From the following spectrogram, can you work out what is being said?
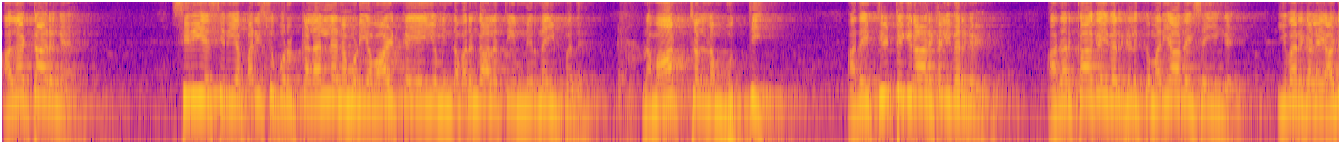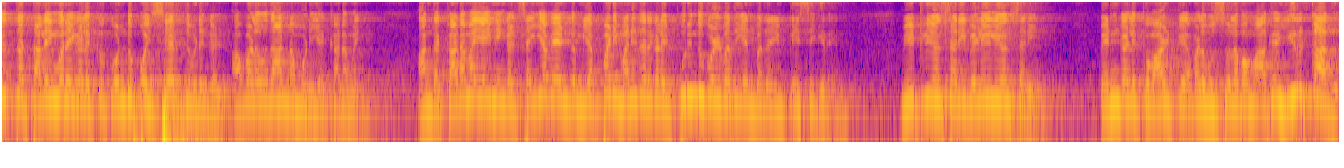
அலர்ட்டாக இருங்க. சிறிய சிறிய பரிசு பொருட்கள் அல்ல நம்முடைய வாழ்க்கையையும் இந்த வருங்காலத்தையும் நிர்ணயிப்பது. நம் ஆற்றல் நம் புத்தி. அதை தீட்டுகிறார்கள் இவர்கள். அதற்காக இவர்களுக்கு மரியாதை செய்யுங்கள். இவர்களை அடுத்த தலைமுறைகளுக்கு கொண்டு போய் சேர்த்து விடுங்கள். அவ்வளவுதான் நம்முடைய கடமை. அந்த கடமையை நீங்கள் செய்ய வேண்டும். எப்படி மனிதர்களை புரிந்து கொள்வது என்பதை பேசுகிறேன். வீட்லேயும் சரி வெளியிலையும் சரி பெண்களுக்கு வாழ்க்கை அவ்வளவு சுலபமாக இருக்காது.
